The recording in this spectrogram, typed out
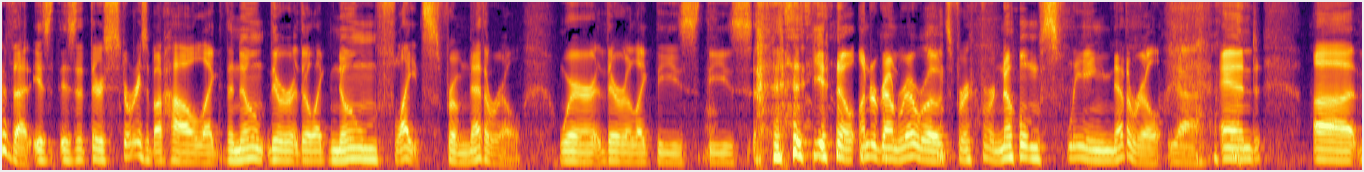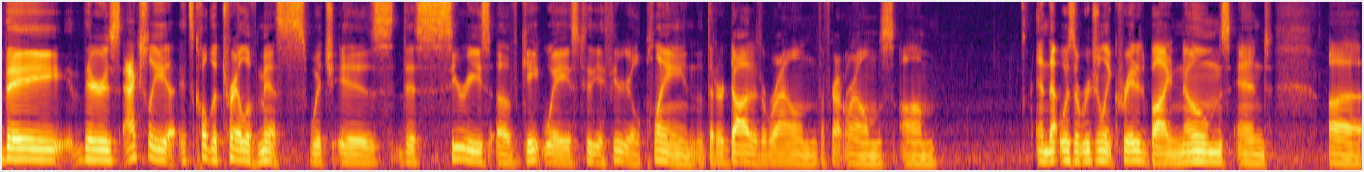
of that is is that there's stories about how like the gnome there are they're like gnome flights from Netheril where there are like these these you know underground railroads for for gnomes fleeing Netheril Yeah. and uh, they there's actually it's called the Trail of Mists, which is this series of gateways to the ethereal plane that are dotted around the Forgotten Realms. Um, and that was originally created by gnomes and uh,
